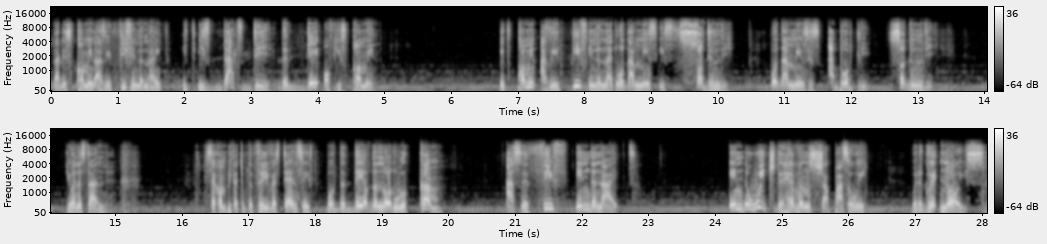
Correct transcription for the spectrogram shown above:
that is coming as a thief in the night. It is that day, the day of his coming. It's coming as a thief in the night. What that means is suddenly. What that means is abruptly, suddenly. You understand? Second Peter chapter 3, verse 10 says, But the day of the Lord will come as a thief in the night in the which the heavens shall pass away with a great noise,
